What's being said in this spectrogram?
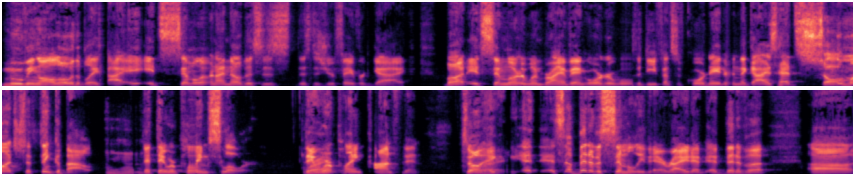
moving all over the place. I it's similar, and I know this is this is your favorite guy, but it's similar to when Brian VanGorder was the defensive coordinator, and the guys had so much to think about that they were playing slower. They Right. weren't playing confident. So Right. it, it- it's a bit of a simile there, right? A, a bit of a. Uh,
